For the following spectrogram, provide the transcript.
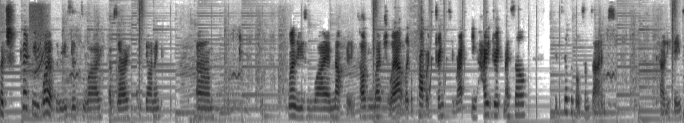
Which could be one of the reasons why. I'm sorry, I'm yawning. Um, one of the reasons why I'm not really talking much without like a proper drink to dehydrate myself. It's difficult sometimes. Howdy face.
